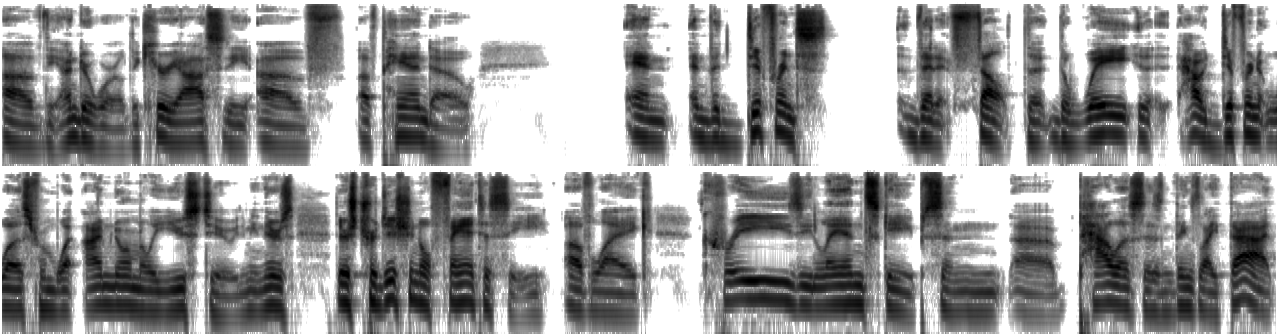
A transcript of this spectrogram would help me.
of the underworld, the curiosity of of Pando, and and the difference that it felt, the the way how different it was from what I'm normally used to. I mean, there's there's traditional fantasy of like crazy landscapes and uh, palaces and things like that.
